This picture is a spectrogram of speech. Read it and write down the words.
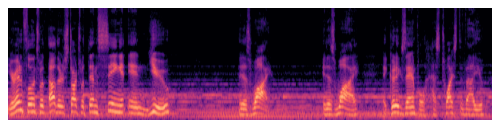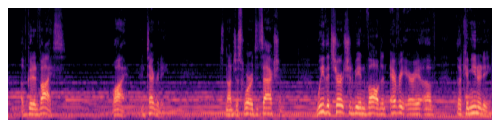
Your influence with others starts with them seeing it in you. It is why. It is why a good example has twice the value of good advice. Why? Integrity. It's not just words, it's action. We, the church, should be involved in every area of the community.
